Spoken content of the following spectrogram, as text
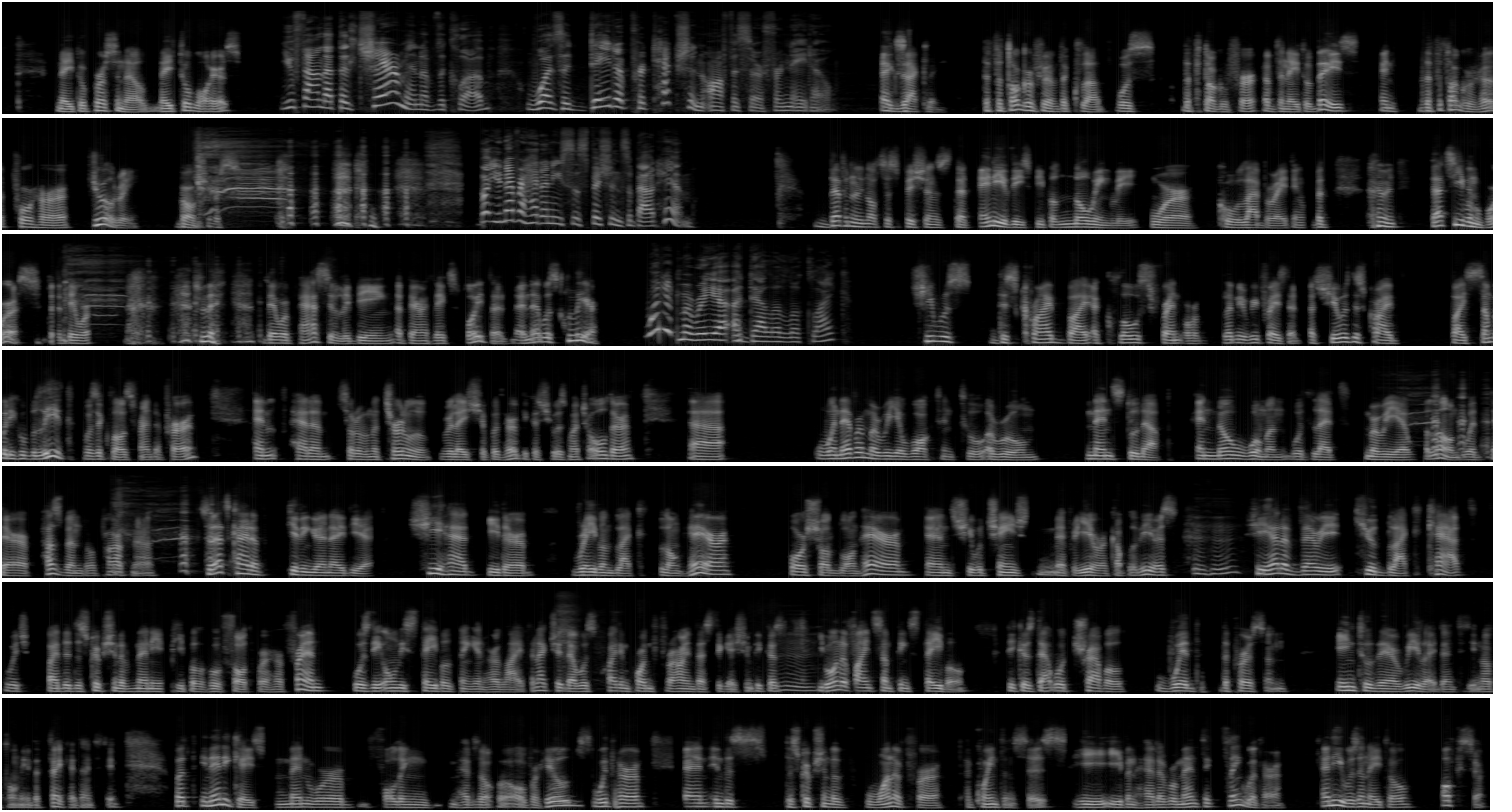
NATO personnel, NATO lawyers. You found that the chairman of the club was a data protection officer for NATO. Exactly. The photographer of the club was the photographer of the NATO base and the photographer for her jewelry brochures. but you never had any suspicions about him. Definitely not suspicions that any of these people knowingly were collaborating. But I mean, that's even worse. They were they were passively being apparently exploited, and that was clear. What did Maria Adela look like? She was described by a close friend, or let me rephrase that. But she was described by somebody who believed was a close friend of her, and had a sort of a maternal relationship with her because she was much older. Uh, whenever Maria walked into a room, men stood up and no woman would let Maria alone with their husband or partner. So that's kind of giving you an idea. She had either raven black long hair or short blonde hair, and she would change every year or a couple of years. Mm-hmm. She had a very cute black cat, which, by the description of many people who thought were her friend, was the only stable thing in her life. And actually, that was quite important for our investigation because mm. you want to find something stable because that would travel with the person into their real identity, not only the fake identity. But in any case, men were falling heads over heels with her. And in this description of one of her acquaintances, he even had a romantic fling with her. And he was a NATO officer.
